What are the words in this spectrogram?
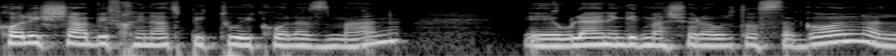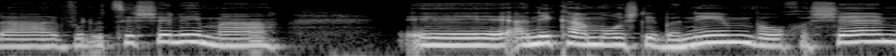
כל אישה בבחינת פיתוי כל הזמן. Uh, אולי אני אגיד משהו על האולטרה סגול, על האבולוציה שלי, מה... Uh, אני כאמור, יש לי בנים, ברוך השם,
